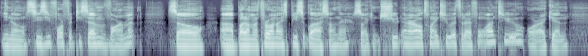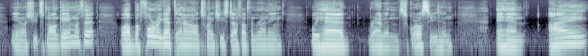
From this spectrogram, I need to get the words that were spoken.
you know, CZ457 varmint. So, uh, but I'm to throw a nice piece of glass on there so I can shoot NRL 22 with it if I want to, or I can, you know, shoot small game with it. Well, before we got the NRL 22 stuff up and running, we had rabbit and squirrel season. And I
